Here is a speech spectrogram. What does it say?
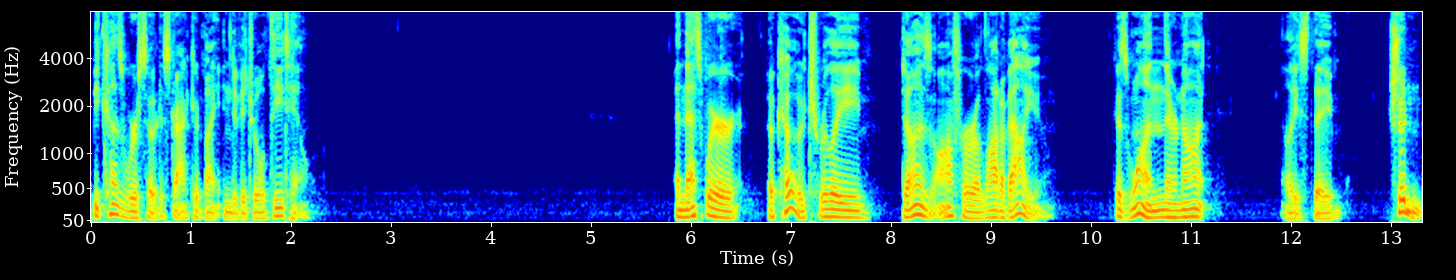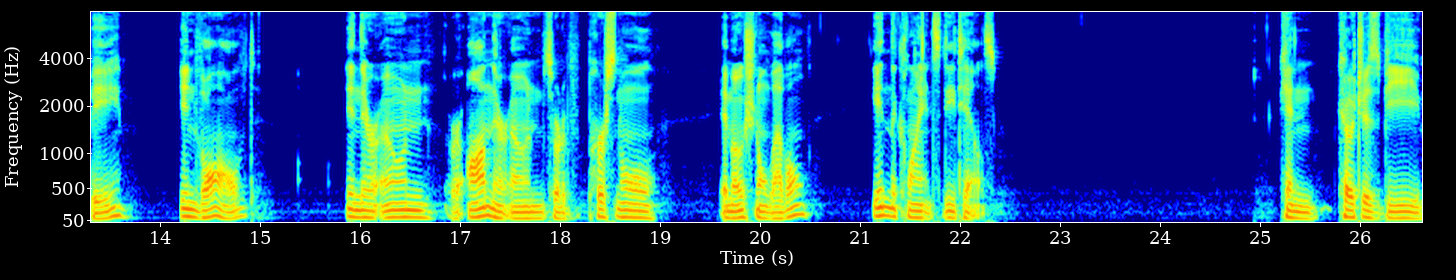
Because we're so distracted by individual detail. And that's where a coach really does offer a lot of value. Because one, they're not, at least they shouldn't be, involved in their own or on their own sort of personal emotional level in the client's details. Can coaches be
